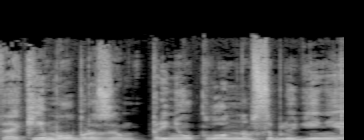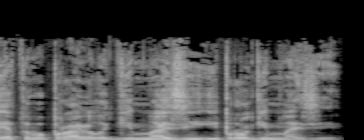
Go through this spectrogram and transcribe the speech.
Таким образом, при неуклонном соблюдении этого правила гимназии и прогимназии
